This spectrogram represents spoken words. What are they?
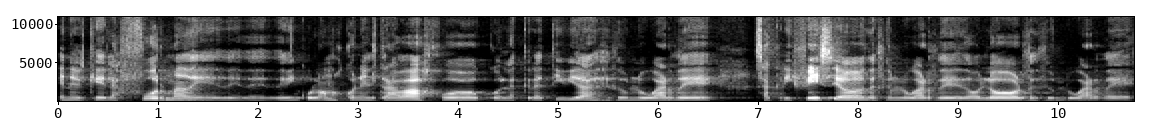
en el que la forma de, de, de, vincularnos con el trabajo, con la creatividad, desde un lugar de sacrificio, desde un lugar de dolor, desde un lugar de,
